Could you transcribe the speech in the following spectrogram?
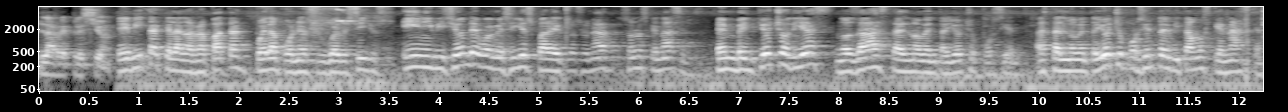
la represión. Evita que la garrapata pueda poner sus huevecillos. Inhibición de huevecillos para eclosionar, son los que nacen. En 28 días nos da hasta el 98%. Hasta el 98% evitamos que nazcan.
